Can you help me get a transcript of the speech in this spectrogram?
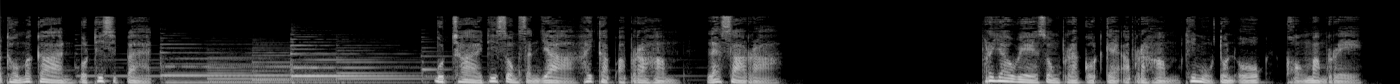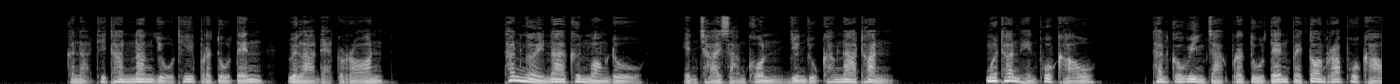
ปฐมกาลบทที่ 18 บุตรชายที่ทรงสัญญาให้กับอับราฮัมและซารา พระยาเวทรงปรากฏแก่อับราฮัมที่หมู่ต้นโอ๊กของมัมเร ขณะที่ท่านนั่งอยู่ที่ประตูเต็นท์เวลาแดดร้อน ท่านเงยหน้าขึ้นมองดู เห็นชายสามคนยืนอยู่ข้างหน้าท่าน เมื่อท่านเห็นพวกเขา ท่านก็วิ่งจากประตูเต็นท์ไปต้อนรับพวกเขา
